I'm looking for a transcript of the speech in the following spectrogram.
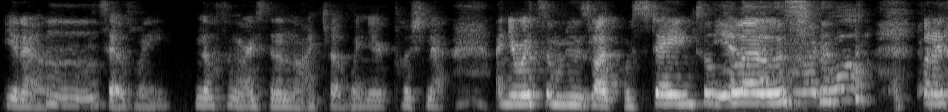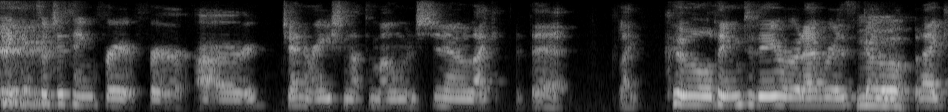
you know, Mm. it's so funny. Nothing worse than a nightclub when you're pushing it and you're with someone who's like, "We're staying till Yeah, close." like, what? but I think it's such a thing for for our generation at the moment. You know, like the like cool thing to do or whatever is go mm. like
